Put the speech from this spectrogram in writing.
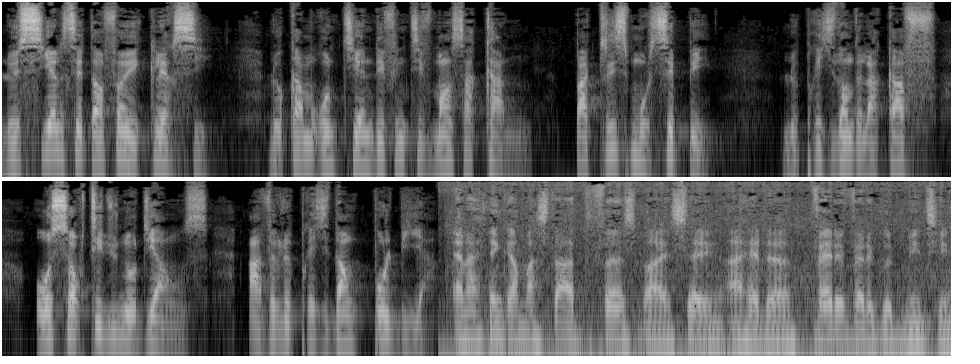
le ciel s'est enfin éclairci le Cameroun tient définitivement sa canne. Patrice Motsepe, le président de la CAF, au sorti d'une audience avec le président Paul Biya. And I think I must start first by saying I had a very, very good meeting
